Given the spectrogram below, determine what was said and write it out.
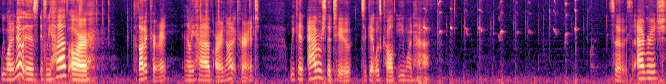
we want to know is if we have our cathodic current, and then we have our anodic current, we can average the two to get what's called E1 half. So it's the average.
